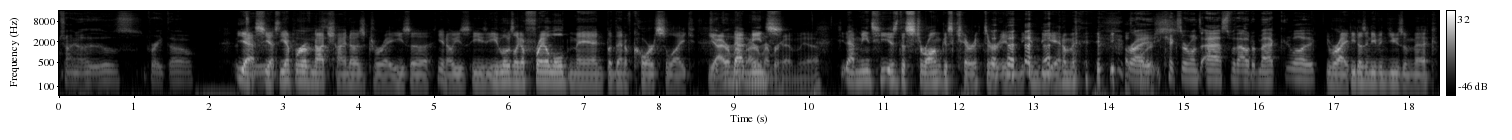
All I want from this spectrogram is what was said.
China is great though. Yes, yes, the Emperor of Not China is great. He's a you know he's, he's he looks like a frail old man, but then of course like Yeah, I remember. that means I remember him. Yeah, that means he is the strongest character in in the anime. right, course. he kicks everyone's ass without a mech. Like, right, he doesn't even use a mech.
